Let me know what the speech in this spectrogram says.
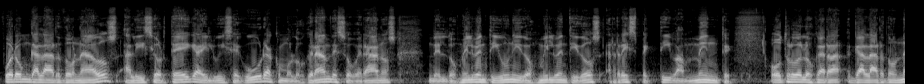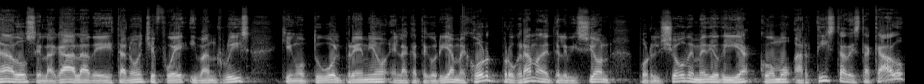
fueron galardonados Alicia Ortega y Luis Segura como los grandes soberanos del 2021 y 2022 respectivamente. Otro de los gara- galardonados en la gala de esta noche fue Iván Ruiz, quien obtuvo el premio en la categoría Mejor Programa de Televisión por el show de mediodía como artista destacado.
